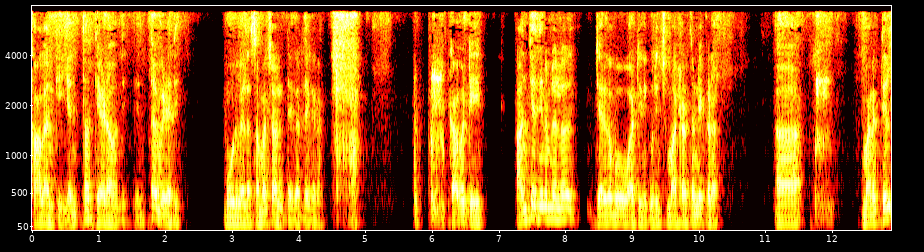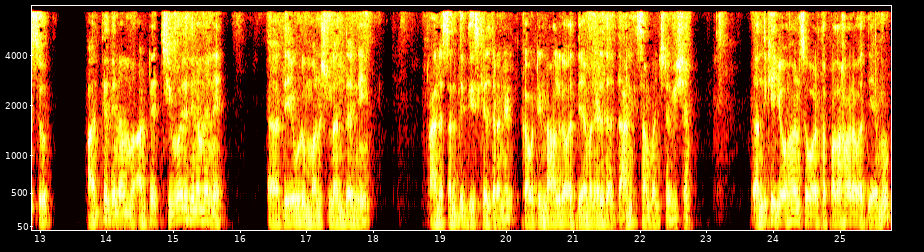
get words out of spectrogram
కాలానికి ఎంత తేడా ఉంది? ఎంత విడది? మూడు వేల సంవత్సరాలు దగ్గర దగ్గర. కాబట్టి అంత్య దినములలో జరగబో వాటిని గురించి మాట్లాడుతుండే ఇక్కడ. ఆ, మనకు తెలుసు అంత్య దినం అంటే చివరి దినంలోనే దేవుడు మనుషులందరినీ ఆయన సన్నిధికి తీసుకెళ్తారు అనేది కాబట్టి నాలుగవ అధ్యాయం అనేది దానికి సంబంధించిన విషయం. అందుకే యోహాన్ సువార్త పదహారవ అధ్యాయము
